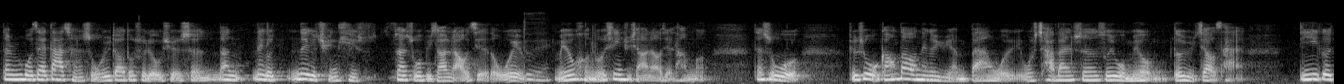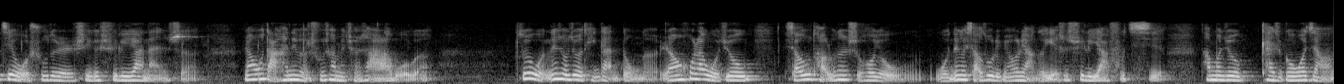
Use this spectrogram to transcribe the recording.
但如果在大城市，我遇到都是留学生，那那个那个群体算是我比较了解的，我也没有很多兴趣想要了解他们。但是我，比如说我刚到那个语言班，我我是插班生，所以我没有德语教材。第一个借我书的人是一个叙利亚男生，然后我打开那本书，上面全是阿拉伯文。所以我那时候就挺感动的。然后后来我就小组讨论的时候有，我那个小组里面有两个也是叙利亚夫妻，他们就开始跟我讲，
